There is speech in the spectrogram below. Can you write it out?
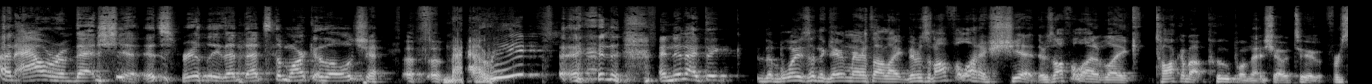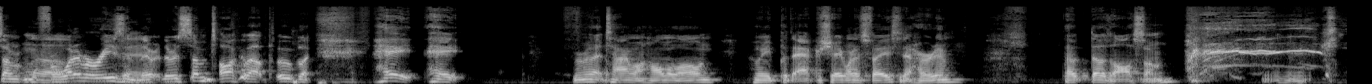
an hour of that shit. It's really that. That's the mark of the old show. Married, and, and then I think the boys on the game marathon like there was an awful lot of shit. There's an awful lot of like talk about poop on that show too. For some oh, for Oh, whatever reason, man. there there was some talk about poop. Like, hey, hey, remember that time on Home Alone when he put the aftershave on his face and it hurt him? That, that was awesome. Mm-hmm.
